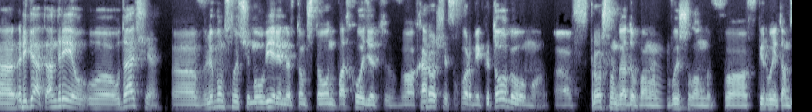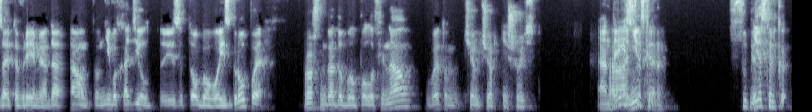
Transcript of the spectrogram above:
А, ребят, Андрею удачи. А, в любом случае мы уверены в том, что он подходит в хорошей форме к итоговому. В прошлом году, по-моему, вышел он в, впервые там за это время, да, он, он не выходил из итогового из группы. В прошлом году был полуфинал, в этом чем черт не шутит. Андрей а, несколько, Супер. Несколько,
